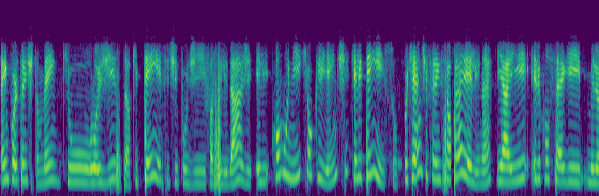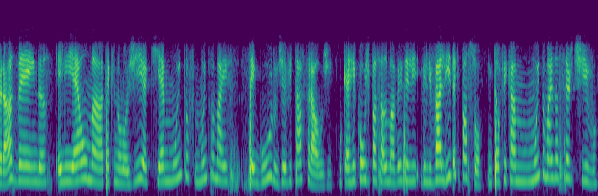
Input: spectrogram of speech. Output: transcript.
É importante também que o lojista que tem esse tipo de facilidade, ele comunique ao cliente que ele tem isso, porque é um diferencial para ele, né? E aí ele consegue melhorar as vendas. Ele é uma tecnologia que é muito muito mais seguro de evitar fraude. O QR Code passado uma vez, ele ele valida que passou. Então fica muito mais assertivo.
